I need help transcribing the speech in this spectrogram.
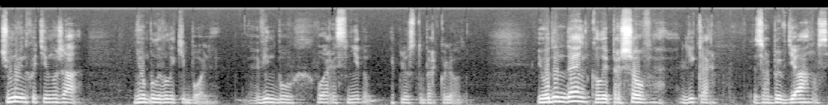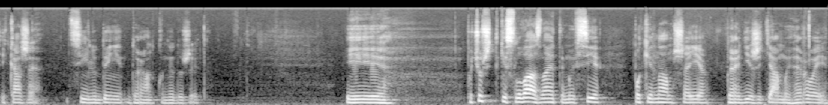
Чому він хотів ножа? В нього були великі болі. Він був хворий снідом і плюс туберкульозом. І один день, коли прийшов лікар, зробив діагноз і каже, цій людині до ранку не дожити. І почувши такі слова, знаєте, ми всі, поки нам ще є впереді життя, ми герої.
